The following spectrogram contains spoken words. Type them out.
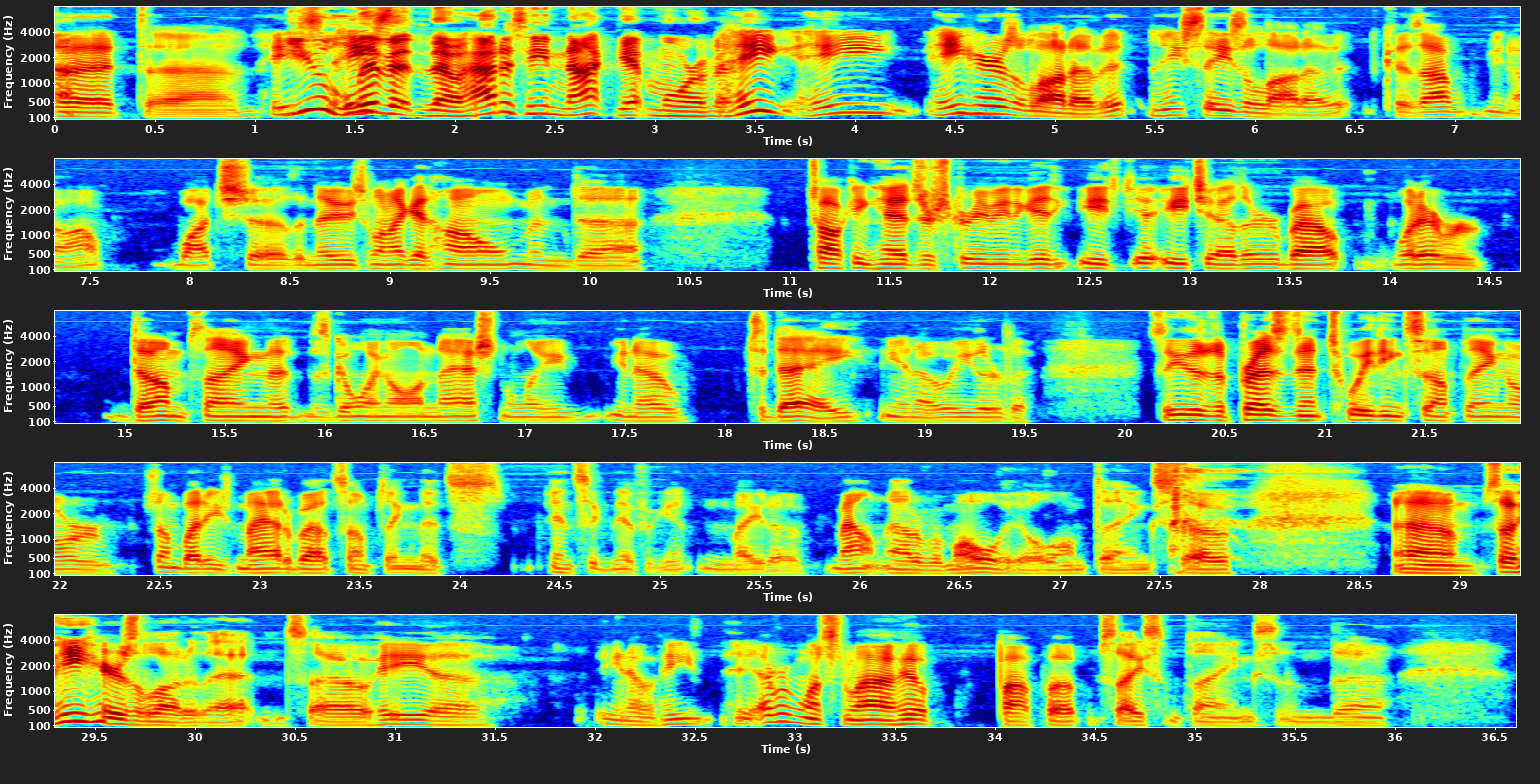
But uh, he's, you live it though. How does he not get more of it? He he he hears a lot of it. He sees a lot of it because I you know I watch uh, the news when I get home and uh, talking heads are screaming at each, each other about whatever dumb thing that is going on nationally. You know today. You know either the it's either the president tweeting something or somebody's mad about something that's insignificant and made a mountain out of a molehill on things. So. Um, so he hears a lot of that, and so he, uh, you know, he, he every once in a while he'll pop up and say some things, and uh,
